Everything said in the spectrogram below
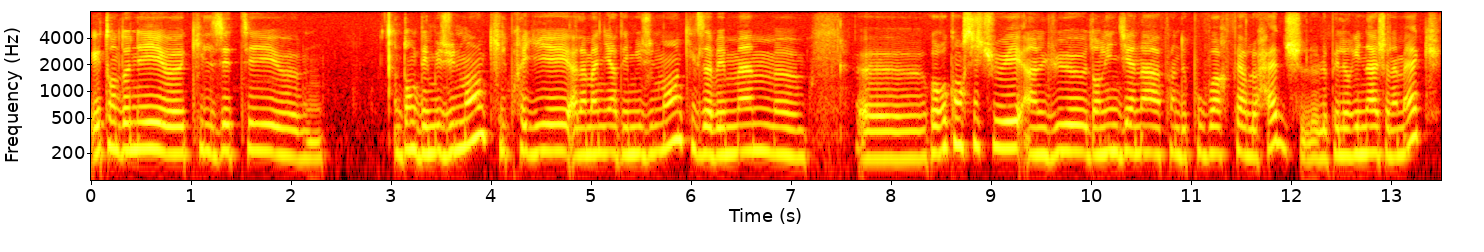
étant donné qu'ils étaient donc des musulmans, qu'ils priaient à la manière des musulmans, qu'ils avaient même euh, euh, reconstitué un lieu dans l'Indiana afin de pouvoir faire le Hajj, le, pèlerinage à la Mecque.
